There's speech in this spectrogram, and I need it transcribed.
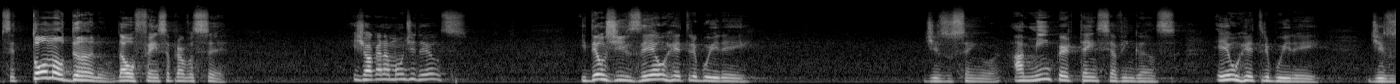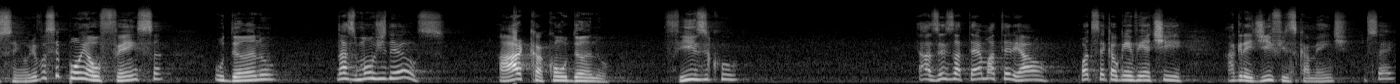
Você toma o dano da ofensa para você e joga na mão de Deus. E Deus diz: Eu retribuirei diz o Senhor. A mim pertence a vingança, eu retribuirei, diz o Senhor. E você põe a ofensa, o dano nas mãos de Deus. Arca com o dano físico, às vezes até material. Pode ser que alguém venha te agredir fisicamente, não sei.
